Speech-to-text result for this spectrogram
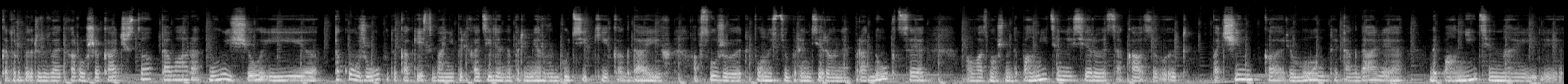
который подразумевает хорошее качество товара, ну еще и такого же опыта, как если бы они приходили, например, в бутики, когда их обслуживают полностью брендированная продукция, возможно, дополнительный сервис оказывают, починка, ремонт и так далее, дополнительно или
